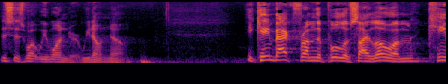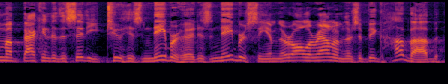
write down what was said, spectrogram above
This is what we wonder. We don't know. He came back from the pool of Siloam, came up back into the city to his neighborhood. His neighbors see him, they're all around him. There's a big hubbub.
